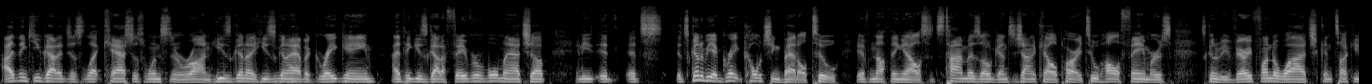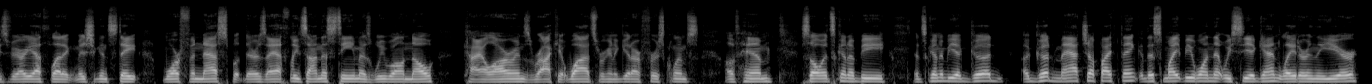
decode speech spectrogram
I think you got to just let Cassius Winston run. He's gonna he's gonna have a great game. I think he's got a favorable matchup, and he it, it's it's going to be a great coaching battle too, if nothing else. It's Tom Izzo against John Calipari, two Hall of Famers. It's going to be very fun to watch. Kentucky's very athletic. Michigan State more finesse, but there's athletes on this team, as we well know. Kyle Ahrens, Rocket Watts. We're going to get our first glimpse of him. So it's going to be it's going to be a good a good matchup. I think this might be one that we see again later in the year.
